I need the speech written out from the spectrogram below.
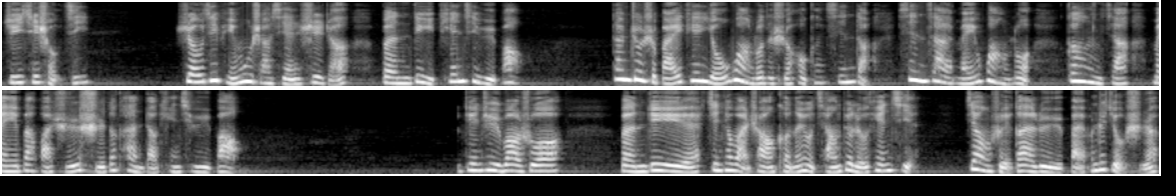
举起手机，手机屏幕上显示着本地天气预报，但这是白天有网络的时候更新的，现在没网络，更加没办法实时的看到天气预报。天气预报说，本地今天晚上可能有强对流天气。降水概率百分之九十，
